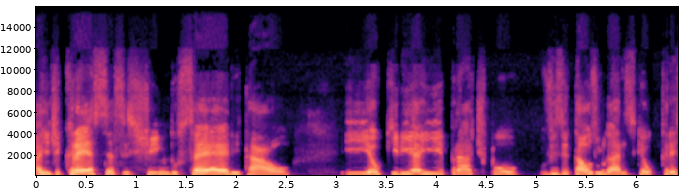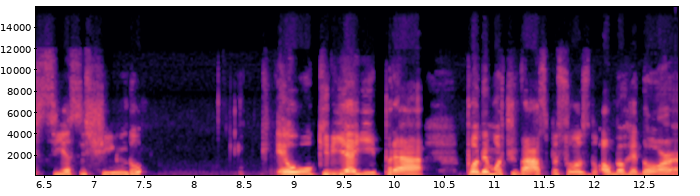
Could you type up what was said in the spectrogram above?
a gente cresce assistindo série e tal, e eu queria ir para tipo visitar os lugares que eu cresci assistindo eu queria ir para poder motivar as pessoas ao meu redor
